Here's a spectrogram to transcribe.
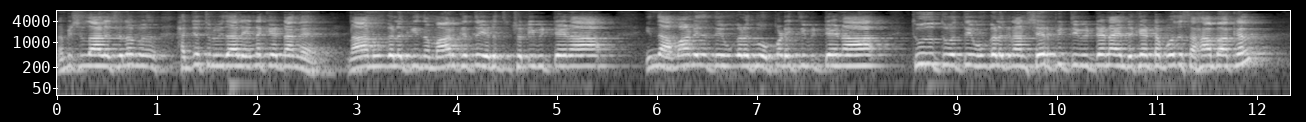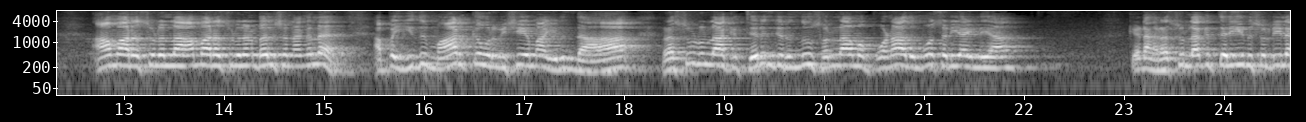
நபிசுல்லா அலிஸ்லம் ஹஜ்ஜத்துல் விதாவில் என்ன கேட்டாங்க? நான் உங்களுக்கு இந்த மார்க்கத்தை எடுத்து சொல்லிவிட்டேனா? இந்த அமானிதத்தை உங்களுக்கு ஒப்படைத்து விட்டேனா? தூதுத்துவத்தை உங்களுக்கு நான் சேர்ப்பித்து விட்டேனா? என்று கேட்டபோது சஹாபாக்கள் ஆமா ரசூலுல்லா ஆமா ரசூலுல்லான்னு பதில் சொன்னாங்கல்ல. அப்போ இது மார்க்க ஒரு விஷயமா இருந்தா ரசூலுல்லாக்கு தெரிஞ்சிருந்தும் சொல்லாமல் போனால் அது மோசடியா இல்லையா? கேட்டாங்க ரசூல்லாக்கு தெரியும்னு சொல்லல.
